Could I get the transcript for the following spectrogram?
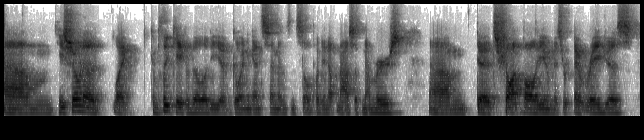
Um, he's shown a like complete capability of going against Simmons and still putting up massive numbers. Um, the shot volume is outrageous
